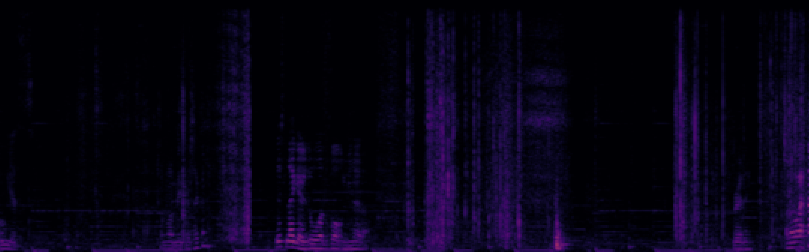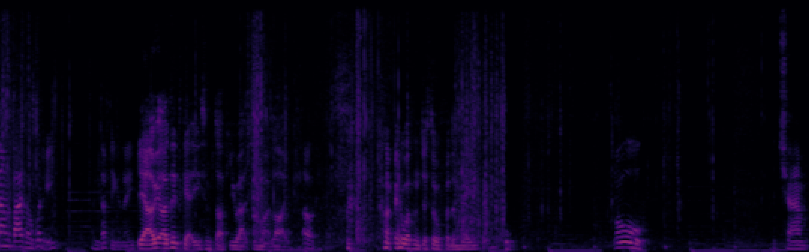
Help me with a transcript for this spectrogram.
Oh yes. Don't mind me for a second. This Lego is all at the bottom, you know that. Really? Although I found a bag of Woody, I'm definitely gonna eat. Yeah, I, I did get you some stuff you actually might like. Oh, okay. it wasn't just all for the me. Oh, the champ.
